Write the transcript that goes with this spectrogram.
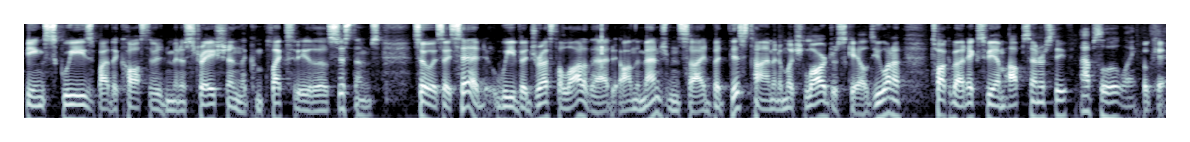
being squeezed by the cost of administration, the complexity of those systems. So as I said, we've addressed a lot of that on the management side, but this time at a much larger scale. Do you want to talk about XVM Ops Center, Steve? Absolutely. Okay.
